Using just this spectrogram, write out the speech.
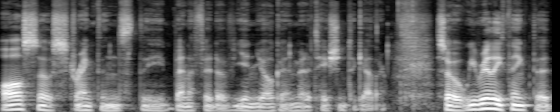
also strengthens the benefit of yin yoga and meditation together. So we really think that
